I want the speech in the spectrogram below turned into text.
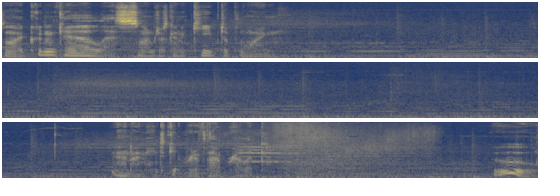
So I couldn't care less, so I'm just going to keep deploying. And I need to get rid of that relic. Ooh.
